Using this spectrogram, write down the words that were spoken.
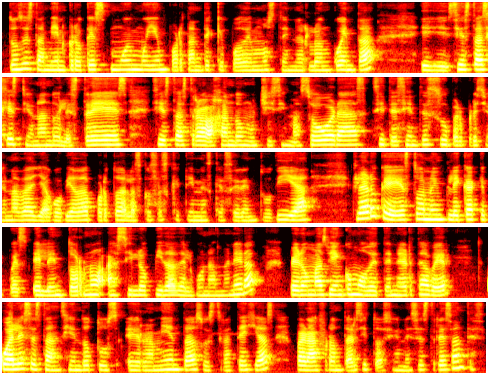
Entonces también creo que es muy, muy importante que podemos tenerlo en cuenta. Eh, si estás gestionando el estrés, si estás trabajando muchísimas horas, si te sientes súper presionada y agobiada por todas las cosas que tienes que hacer en tu día. Claro que esto no implica que pues el entorno así lo pida de alguna manera, pero más bien como detenerte a ver cuáles están siendo tus herramientas o estrategias para afrontar situaciones estresantes.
